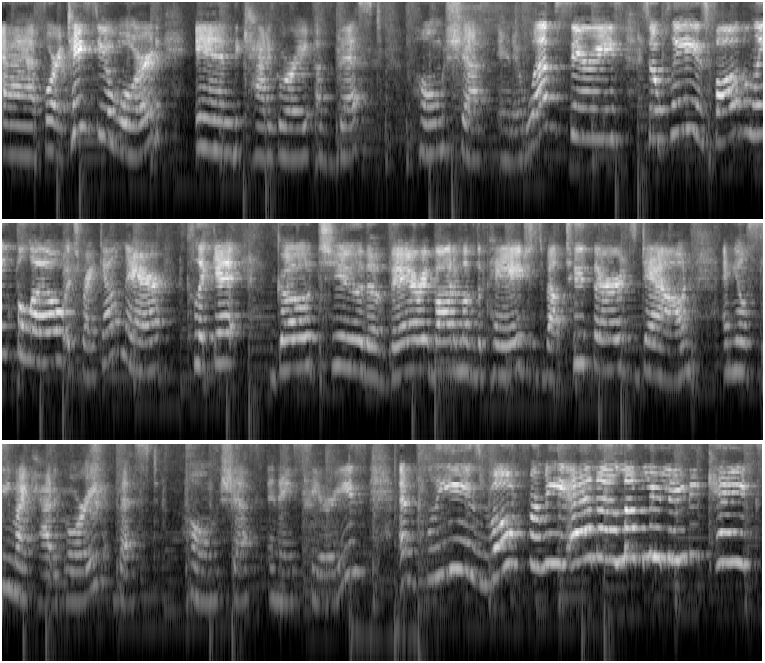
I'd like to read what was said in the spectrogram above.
uh, for a Tasty Award in the category of Best Home Chef in a Web Series. So please follow the link below. It's right down there. Click it. Go to the very bottom of the page. It's about two thirds down and you'll see my category, Best Home Chef in a Series. And please vote for me and a lovely lady cakes.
